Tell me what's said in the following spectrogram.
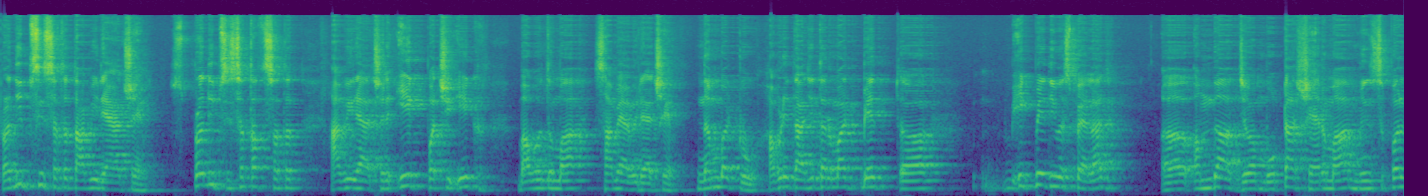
પ્રદીપસિંહ સતત આવી રહ્યા છે. પ્રદીપસિંહ સતત સતત આવી રહ્યા છે એક પછી એક બાબતોમાં સામે આવી રહ્યા છે. નંબર ટુ આપણે તાજેતરમાં બે એક બે દિવસ પહેલાં જ અમદાવાદ જેવા મોટા શહેરમાં મ્યુનિસિપલ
